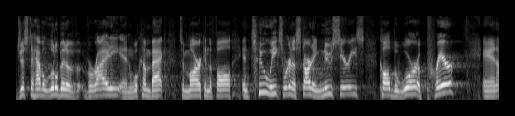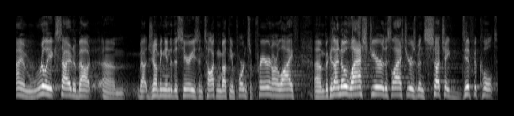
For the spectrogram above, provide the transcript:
just to have a little bit of variety, and we'll come back to Mark in the fall. In two weeks, we're going to start a new series called The War of Prayer, and I am really excited about. Um, about jumping into this series and talking about the importance of prayer in our life um, because I know last year, this last year has been such a difficult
